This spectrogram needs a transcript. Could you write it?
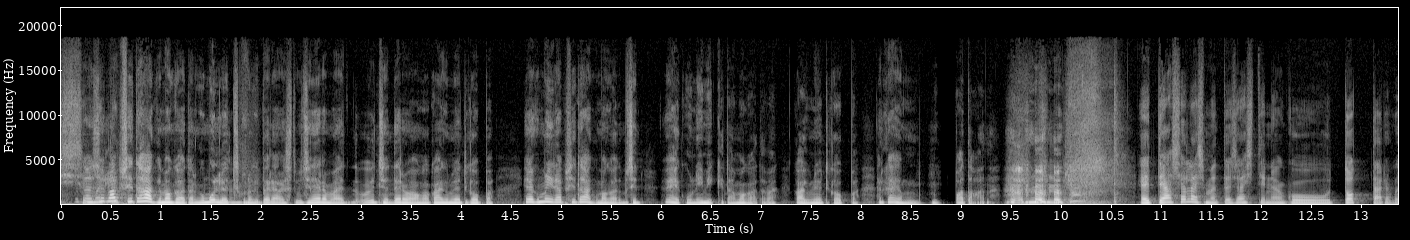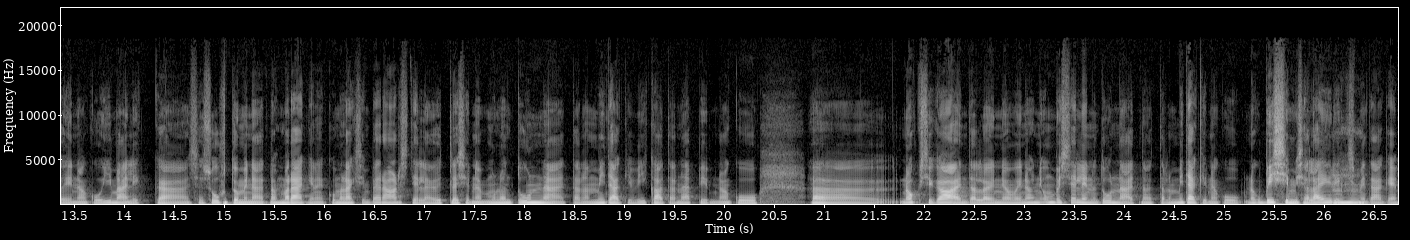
ega see laps ei tahagi magada, nagu mulle ütles kunagi perearst, ma ütlesin Erma, et ma ütlesin, et Erma magab kahekümne minuti kaupa. ja aga mõni laps ei tahagi magada, ma ütlesin, ühekuune imik ei taha magada või, kahekümne minuti kaupa, ärge ajage padana. Et jah, selles mõttes hästi nagu totter või nagu imelik äh, see suhtumine, et noh, ma räägin, et kui ma läksin perearstile ja ütlesin, et mul on tunne, et tal on midagi viga, ta näpib nagu äh, noksi ka endal onju, või noh, umbes selline tunne, et noh, et tal on midagi nagu, nagu pissimisel häiriks mm -hmm. midagi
